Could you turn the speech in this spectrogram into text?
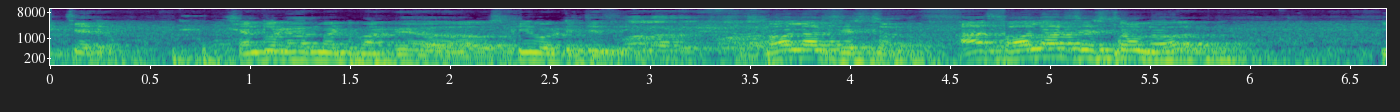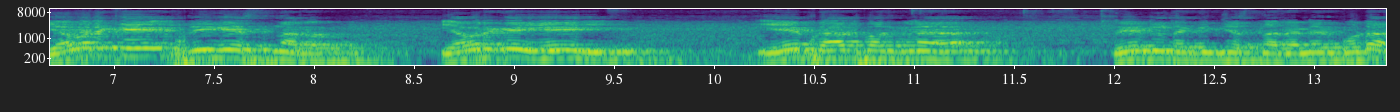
ఇచ్చారు. సెంట్రల్ గవర్నమెంట్ మనకు స్కీమ్ ఒకటి ఇచ్చేసి. సోలార్ సిస్టమ్ ఆ సోలార్ సిస్టంలో ఎవరికి ఫ్రీగా ఇస్తున్నారు? ఎవరికి ఏ ఏ ప్రాతిపదికన రేట్లు తగ్గించేస్తున్నారు అనేది కూడా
